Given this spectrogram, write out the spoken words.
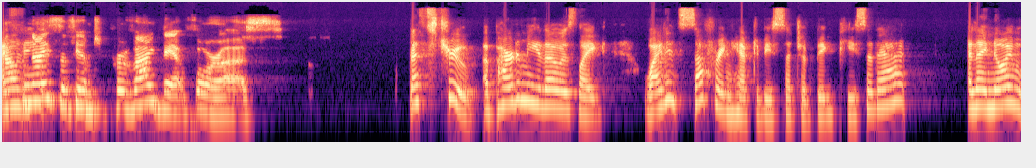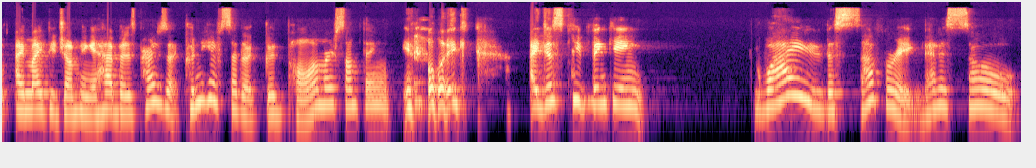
How think nice of him to provide that for us. that's true. A part of me though is like, why did suffering have to be such a big piece of that? And I know I'm I might be jumping ahead, but as part of that, couldn't he have said a good poem or something? You know, like I just keep thinking, why the suffering? That is so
